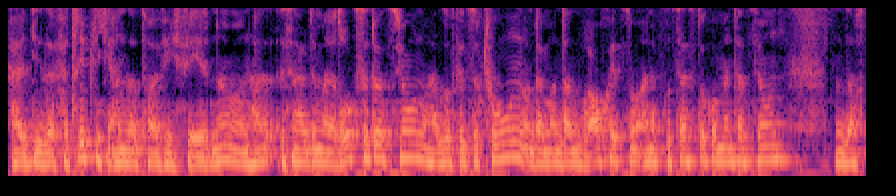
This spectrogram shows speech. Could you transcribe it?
halt dieser vertriebliche Ansatz häufig fehlt. Ne? Man hat, ist halt immer in der Drucksituation, man hat so viel zu tun und der Mandant braucht jetzt so eine Prozessdokumentation. Dann sagt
